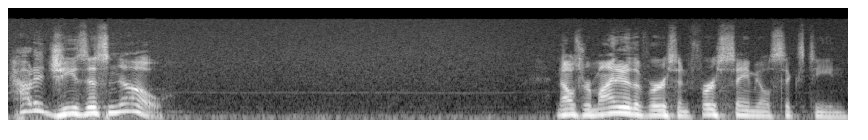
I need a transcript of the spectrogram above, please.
How did Jesus know? And I was reminded of the verse in 1 Samuel 16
